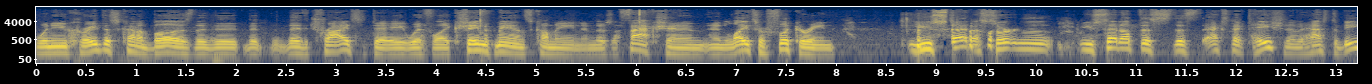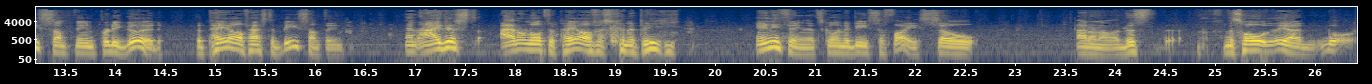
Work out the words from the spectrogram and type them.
when you create this kind of buzz that they, they, they tried today with like Shane McMahon's coming and there's a faction and lights are flickering, you set a certain you set up this this expectation of it has to be something pretty good. The payoff has to be something. And I just I don't know if the payoff is going to be anything that's going to be suffice. So I don't know this this whole yeah well,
